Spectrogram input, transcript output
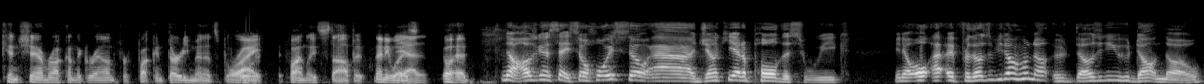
Ken Shamrock on the ground for fucking 30 minutes before right. they finally stop it. Anyways, yeah. go ahead. No, I was going to say, so Hoist, so uh, Junkie had a poll this week. You know, oh, uh, for those of you don't know, those of you who don't know,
